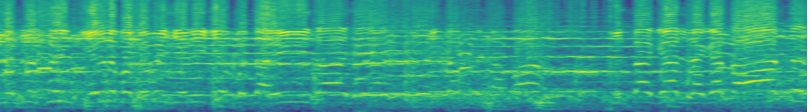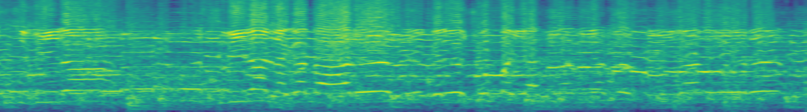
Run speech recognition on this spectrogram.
ਲਗਾ ਸਿੰਘ ਗਿੱਲ ਵੱਲੋਂ ਵੀ ਜਿਹੜੀ ਕਿ ਵਧਾਈ ਦਾ ਜਿਹੜਾ ਖੁਸ਼ੀ ਦਾ ਪ੍ਰਗਟਾਵਾ ਕੀਤਾ ਗਿਆ, ਲਗਾਤਾਰ ਤਸਵੀਰਾਂ ਤਸਵੀਰਾਂ ਲਗਾਤਾਰ ਦੇਖ ਰਹੇ ਹੋ ਸ਼ੋਭਾ ਯਾਤਰਾ ਦੀਆਂ ਤਸਵੀਰਾਂ ਨੇ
